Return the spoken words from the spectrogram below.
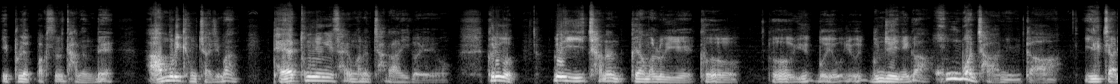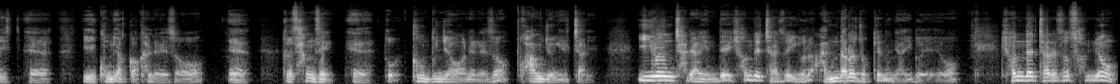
이 블랙박스를 타는데 아무리 경차지만 대통령이 사용하는 차라 이거예요. 그리고 그이 차는 그야말로 이게 그, 그, 뭐, 문재인이가 홍보한 차 아닙니까? 일자리, 예, 이 공약과 관련해서, 예, 그 상생, 예, 또 그 문제와 관련해서 광종 일자리. 이런 차량인데 현대차에서 이걸 안 달아줬겠느냐 이거예요. 현대차에서 설령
